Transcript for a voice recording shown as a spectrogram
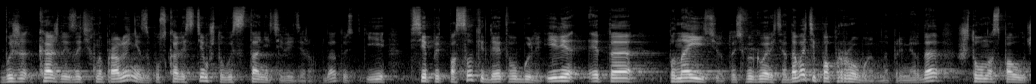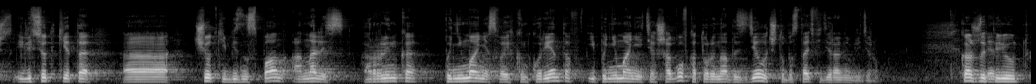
вы же каждое из этих направлений запускали с тем, что вы станете лидером, да, то есть и все предпосылки для этого были. Или это по наитию, то есть вы говорите, а давайте попробуем, например, да, что у нас получится. Или все-таки это э, четкий бизнес-план, анализ рынка, понимание своих конкурентов и понимание тех шагов, которые надо сделать, чтобы стать федеральным лидером. Каждый Это- период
